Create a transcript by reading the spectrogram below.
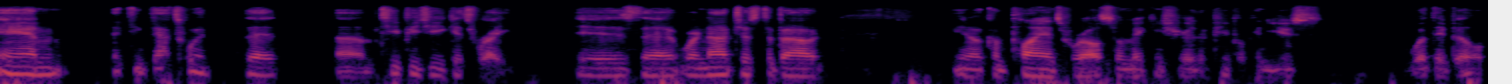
And I think that's what that um, TPG gets right is that we're not just about you know compliance we're also making sure that people can use what they build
